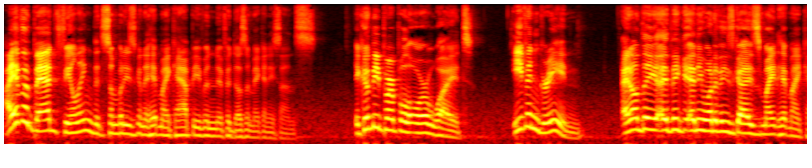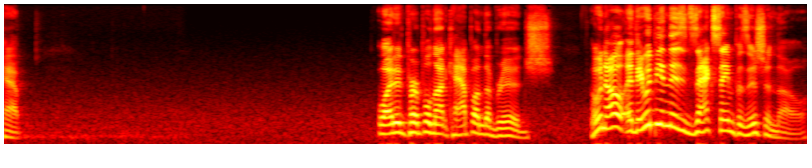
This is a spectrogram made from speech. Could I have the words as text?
I have a bad feeling that somebody's going to hit my cap even if it doesn't make any sense. It could be purple or white. Even green. I don't think, I think any one of these guys might hit my cap. Why did purple not cap on the bridge? Who knows? They would be in the exact same position though.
